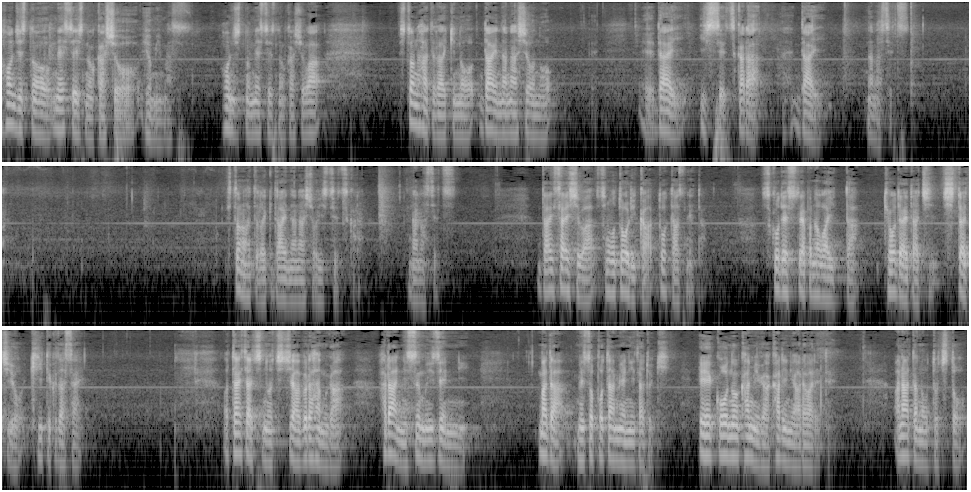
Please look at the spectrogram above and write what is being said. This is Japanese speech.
本日のメッセージの箇所を読みます。本日のメッセージの箇所は使徒の働きの第7章の第1節から第7節。人の働き第7章1節から7節。大祭司はその通りかと尋ねた。そこでステパノは言った。兄弟たち父たちを聞いてください。私たちの父アブラハムがハランに住む以前にまだメソポタミアにいた時栄光の神が彼に現れてあなたの土地と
